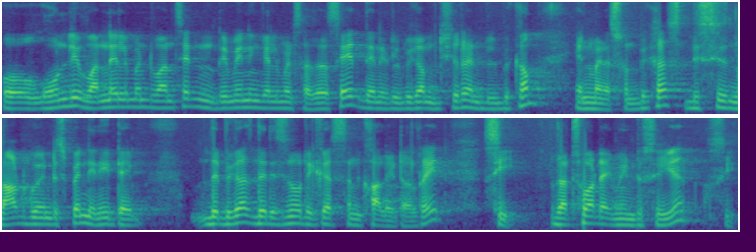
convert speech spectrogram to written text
oh, only one element one side and remaining elements other side then it will become 0 and will become n minus 1 because this is not going to spend any time. The, because there is no recursion call at all right? See that's what i mean to say here. See.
